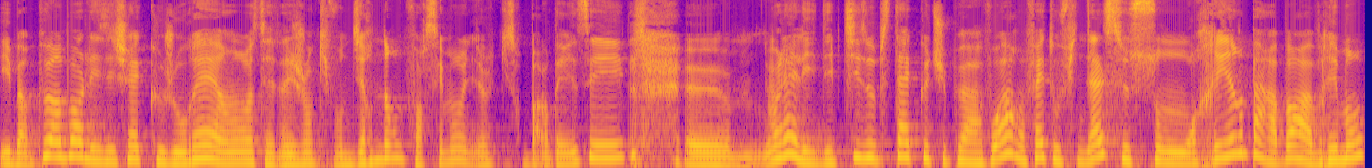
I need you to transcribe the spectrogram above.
Et ben peu importe les échecs que j'aurai, hein, c'est des gens qui vont te dire non, forcément, il y a des gens qui seront pas intéressés. Euh, voilà, les des petits obstacles que tu peux avoir, en fait, au final, ce sont rien par rapport à vraiment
